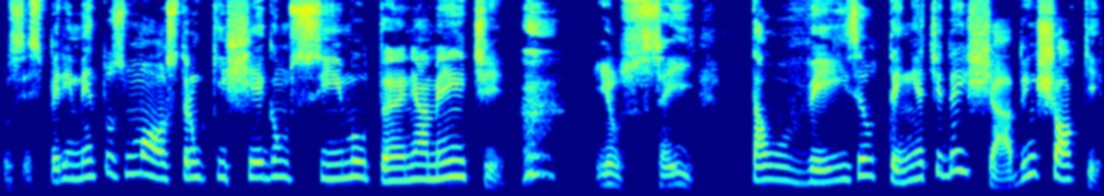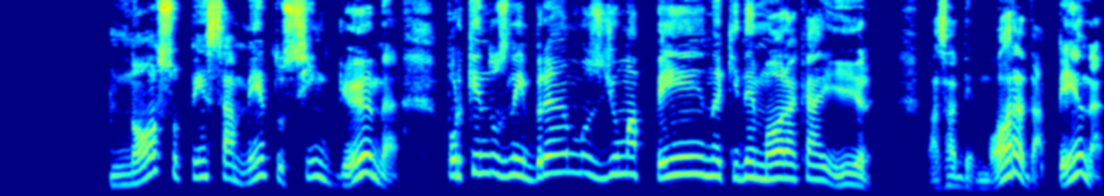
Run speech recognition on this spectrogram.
os experimentos mostram que chegam simultaneamente. Eu sei, talvez eu tenha te deixado em choque. Nosso pensamento se engana porque nos lembramos de uma pena que demora a cair. Mas a demora da pena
